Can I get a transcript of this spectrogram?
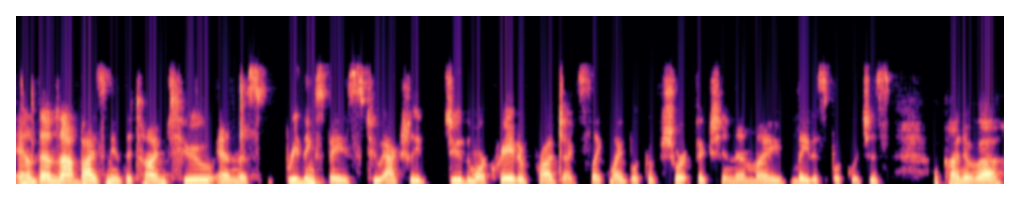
And then that buys me the time to and this breathing space to actually do the more creative projects like my book of short fiction and my latest book which is a kind of a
